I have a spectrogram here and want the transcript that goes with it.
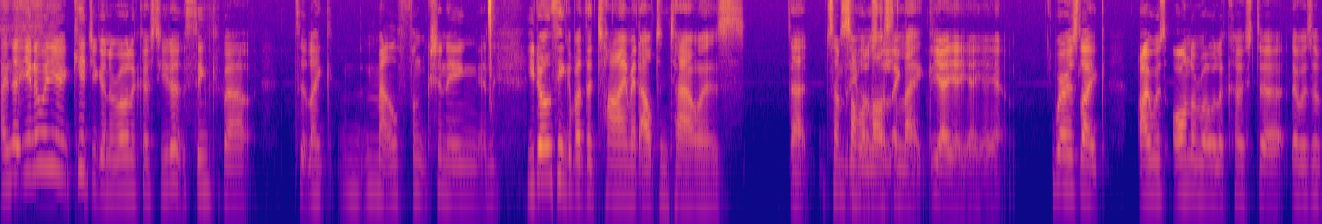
I know. You know, when you're a kid, you go on a roller coaster. You don't think about to, like malfunctioning and You don't think about the time at Alton Towers that somebody someone lost, a leg. Yeah, yeah, yeah, yeah, yeah. Whereas like I was on a roller coaster, there was a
